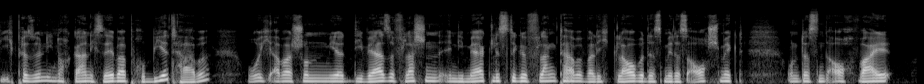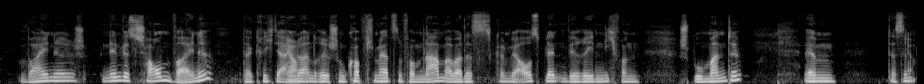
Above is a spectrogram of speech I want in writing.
die ich persönlich noch gar nicht selber probiert habe, wo ich aber schon mir diverse Flaschen in die Merkliste geflankt habe, weil ich glaube, dass mir das auch schmeckt. Und das sind auch Wei Weine, nennen wir es Schaumweine. Da kriegt der Ja. eine oder andere schon Kopfschmerzen vom Namen, aber das können wir ausblenden. Wir reden nicht von Spumante. Ähm, das sind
